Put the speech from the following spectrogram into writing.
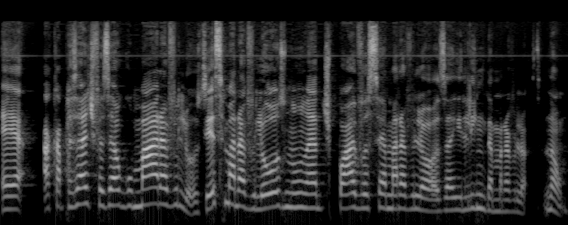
É a capacidade de fazer algo maravilhoso. E esse maravilhoso não é tipo, ai, ah, você é maravilhosa e linda, maravilhosa. Não.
